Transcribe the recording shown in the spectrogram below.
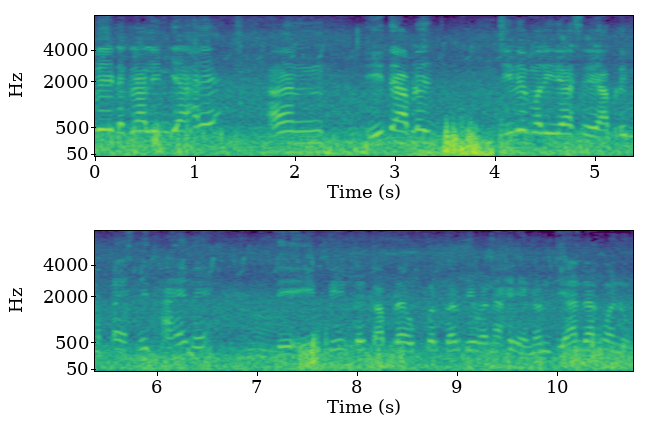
બે ડગરા લઈને ગયા છે અને એ તે આપણે જીવે મરી રહ્યા છે. આપણી મક્કા અસલી થાય ને, તે એ બે કંઈક આપણા ઉપર કરી દેવાના છે એનું ધ્યાન રાખવાનું.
